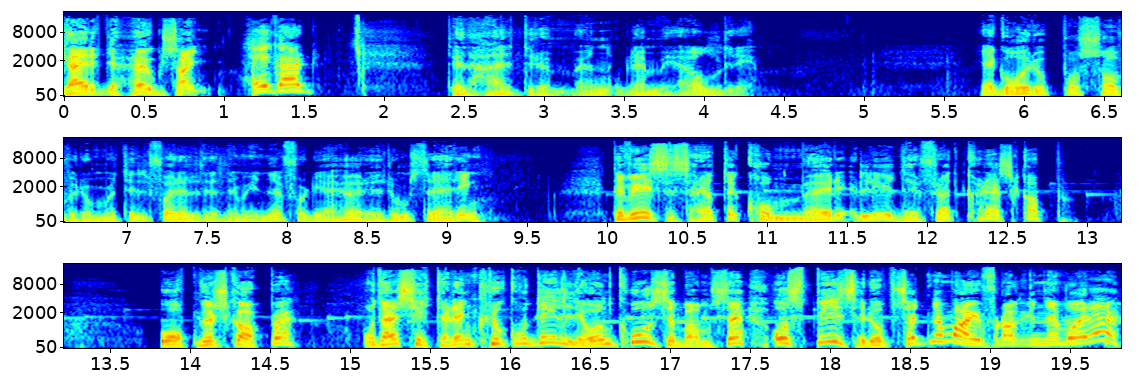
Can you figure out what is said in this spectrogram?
Gerd Haugsand. Hei, Gerd. Denne drømmen glemmer jeg aldri. Jeg går opp på soverommet til foreldrene mine fordi jeg hører romstrering. Det viser seg at det kommer lyder fra et klesskap. Åpner skapet, og der sitter det en krokodille og en kosebamse og spiser opp 17. mai-flaggene våre!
